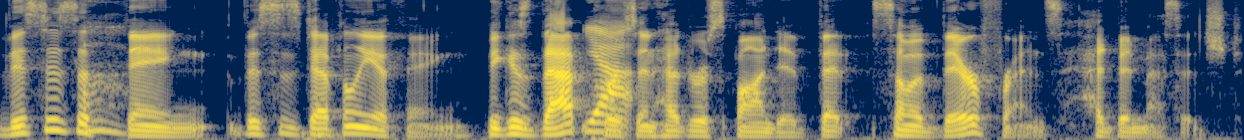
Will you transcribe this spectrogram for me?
this is a thing. This is definitely a thing because that Yeah. person had responded that some of their friends had been messaged.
